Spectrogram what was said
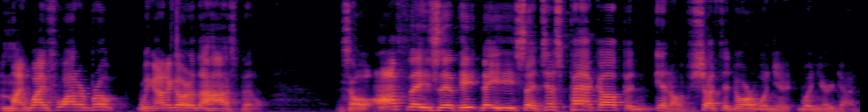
My wife's water broke. We gotta go to the hospital. So off they zip. He, they, he said, just pack up and you know shut the door when you when you're done.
